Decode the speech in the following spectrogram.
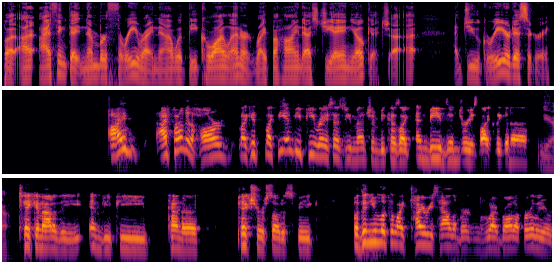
but I, I think that number three right now would be Kawhi Leonard, right behind SGA and Jokic. Uh, uh, do you agree or disagree? I I found it hard, like it's like the MVP race, as you mentioned, because like Embiid's injury is likely gonna yeah take him out of the MVP kind of picture, so to speak. But then you look at like Tyrese Halliburton, who I brought up earlier.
